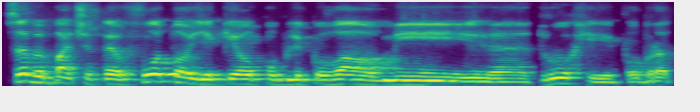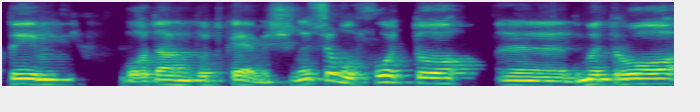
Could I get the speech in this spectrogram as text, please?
Це ви бачите фото, яке опублікував мій е, друг і побратим Богдан Буткевич. На цьому фото е, Дмитро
